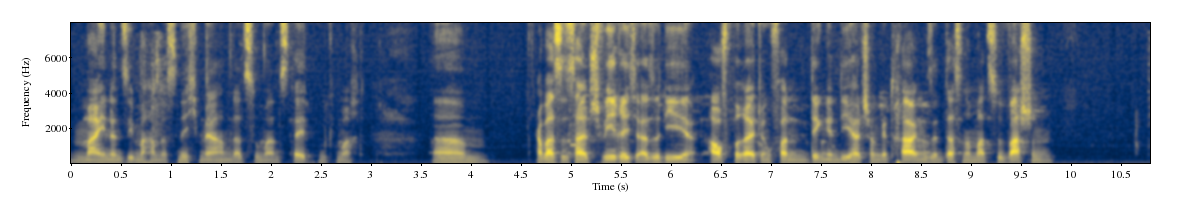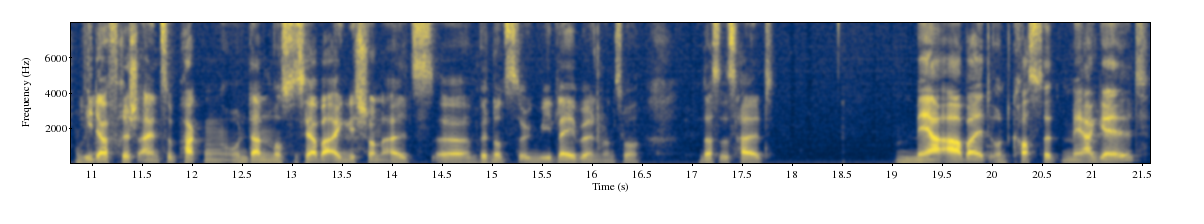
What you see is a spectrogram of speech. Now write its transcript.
meinen, sie machen das nicht mehr, haben dazu mal ein Statement gemacht. Ähm, aber es ist halt schwierig, also die Aufbereitung von Dingen, die halt schon getragen sind, das nochmal zu waschen, wieder frisch einzupacken und dann musst du es ja aber eigentlich schon als äh, benutzt irgendwie labeln und so. Das ist halt mehr Arbeit und kostet mehr Geld,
